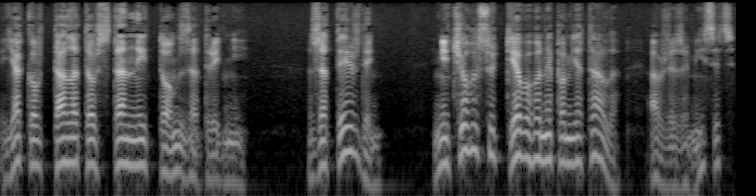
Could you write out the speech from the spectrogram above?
я ковтала товстанний том за три дні. За тиждень нічого суттєвого не пам'ятала, а вже за місяць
